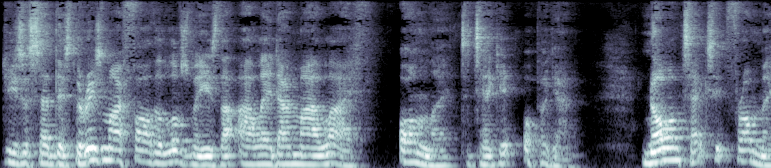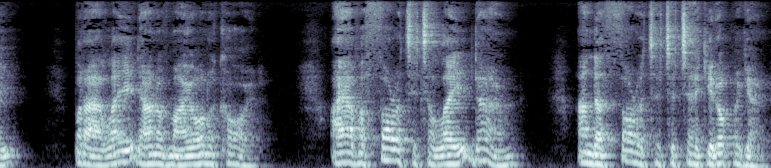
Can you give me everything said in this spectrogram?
Jesus said this The reason my Father loves me is that I lay down my life only to take it up again. No one takes it from me, but I lay it down of my own accord. I have authority to lay it down and authority to take it up again.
